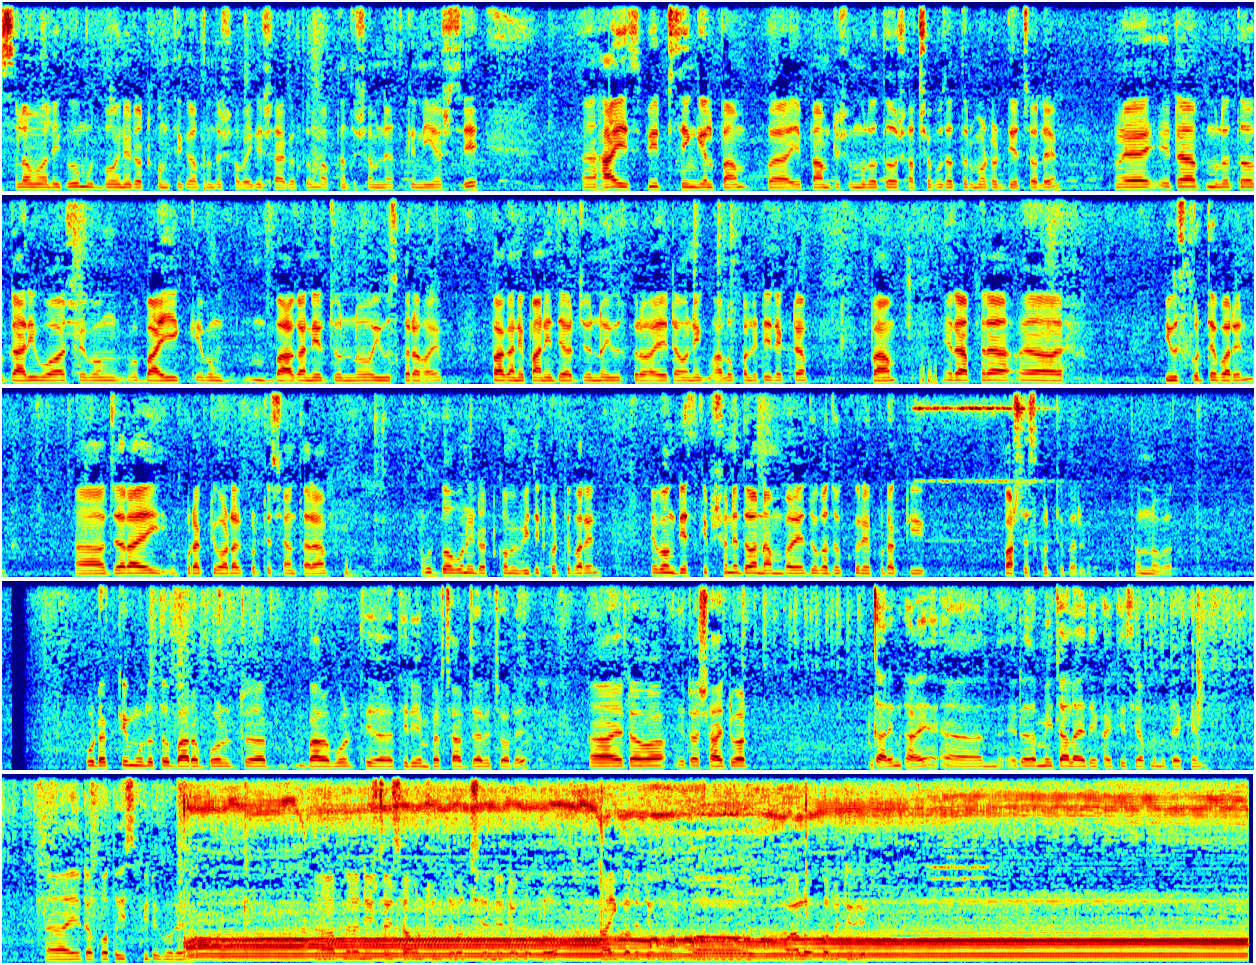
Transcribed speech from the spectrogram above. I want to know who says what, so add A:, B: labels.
A: আসসালামু আলাইকুম উদ্ভাবনী ডট কম থেকে আপনাদের সবাইকে স্বাগতম। আপনাদের সামনে আজকে নিয়ে আসছি হাই স্পিড সিঙ্গেল পাম্প এই পাম্পটি মূলত সাতশো পঁচাত্তর মোটর দিয়ে চলে। এটা মূলত গাড়ি ওয়াশ এবং বাইক এবং বাগানের জন্য ইউজ করা হয়, বাগানে পানি দেওয়ার জন্য ইউজ করা হয়। এটা অনেক ভালো কোয়ালিটির একটা পাম্প এটা আপনারা ইউজ করতে পারেন। যারা এই প্রোডাক্টটি অর্ডার করতে চান তারা উদ্ভাবনী ডট কমে ভিজিট করতে পারেন এবং ডেসক্রিপশনে দেওয়া নাম্বারে যোগাযোগ করে প্রোডাক্টটি পারচেস করতে পারবেন ধন্যবাদ। প্রোডাক্টটি মূলত বারো ভোল্ট বারো ভোল্ট থ্রি এম্পার চার্জারে চলে। এটা এটা ষাট ওয়াট কারেন্ট খায়। এটা আমি চালায় দেখাইতেছি, আপনারা দেখেন। এটা কত স্পিডে ঘোরে।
